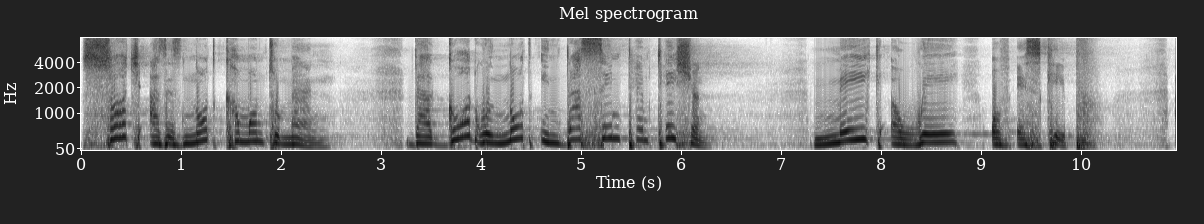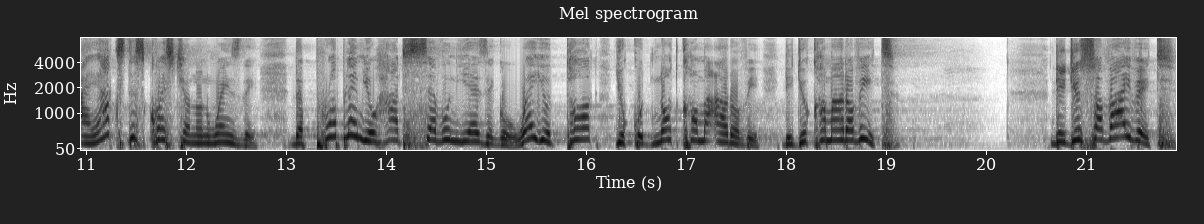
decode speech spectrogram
such as is not common to man, that God will not, in that same temptation, make a way of escape. I asked this question on Wednesday. The problem you had seven years ago, where you thought you could not come out of it, did you come out of it? Did you survive it?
